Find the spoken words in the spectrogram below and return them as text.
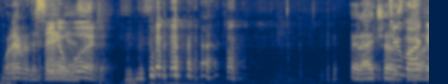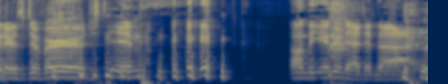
Whatever the saying is. In a is. wood, And I chose two marketers diverged in on the internet, and I,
